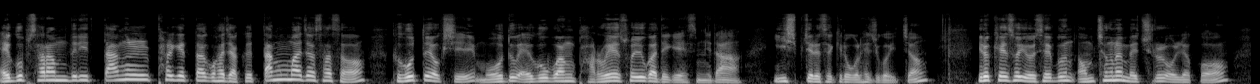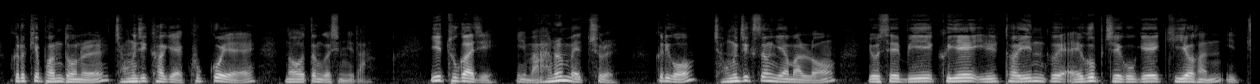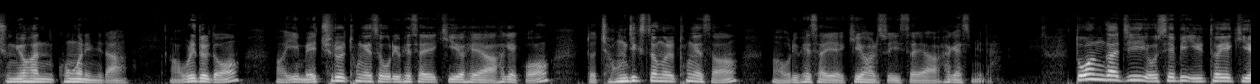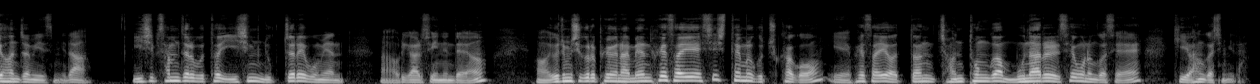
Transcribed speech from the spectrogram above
애굽 사람들이 땅을 팔겠다고 하자 그 땅마저 사서 그것도 역시 모두 애굽 왕 바로의 소유가 되게 했습니다. 20절에서 기록을 해주고 있죠. 이렇게 해서 요셉은 엄청난 매출을 올렸고 그렇게 번 돈을 정직하게 국고에 넣었던 것입니다. 이 두 가지, 이 많은 매출 그리고 정직성이야말로 요셉이 그의 일터인 그 애굽 제국에 기여한 이 중요한 공헌입니다. 어, 우리들도 어, 이 매출을 통해서 우리 회사에 기여해야 하겠고 또 정직성을 통해서 어, 우리 회사에 기여할 수 있어야 하겠습니다. 또 한 가지 요셉이 일터에 기여한 점이 있습니다. 23절부터 26절에 보면 우리가 알 수 있는데요. 요즘식으로 표현하면 회사의 시스템을 구축하고 예, 회사의 어떤 전통과 문화를 세우는 것에 기여한 것입니다.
